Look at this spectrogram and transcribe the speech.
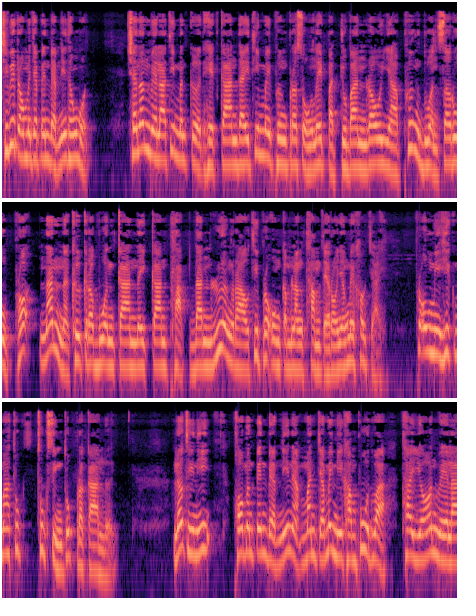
ชีวิตเรามันจะเป็นแบบนี้ทั้งหมด ฉะนั้นเวลาที่มันเกิดเหตุการณ์ใดที่ไม่พึงประสงค์ในปัจจุบันเราอย่าพึ่งด่วนสรุป เพราะนั่นน่ะคือกระบวนการในการผลักดันเรื่องราวที่พระองค์กำลังทำแต่เรายังไม่เข้าใจ พระองค์มีฮิกมาทุกทุกสิ่งทุกประการเลย แล้วทีนี้พอมันเป็นแบบนี้เนี่ยมันจะไม่มีคำพูดว่า ถ้าย้อนเวลา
